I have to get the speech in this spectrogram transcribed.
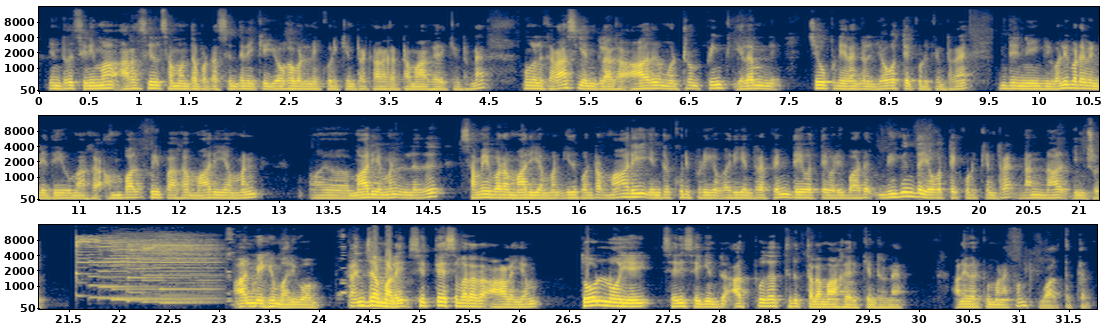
இன்று சினிமா அரசியல் சம்பந்தப்பட்ட சிந்தனைக்கு யோக பலனை குறிக்கின்ற காலகட்டமாக இருக்கின்றன. உங்களுக்கு ராசி எண்களாக ஆறு மற்றும் பிங்க் இளம் சிவப்பு நிறங்கள் யோகத்தை கொடுக்கின்றன. இன்று நீங்கள் வழிபட வேண்டிய தெய்வமாக அம்பாள் குறிப்பாக மாரியம்மன் மாரியம்மன் அல்லது சமயபுரம் மாரியம்மன் இது போன்ற மாரி என்று குறிப்பிட வருகின்ற பெண் தெய்வத்தை வழிபாடு மிகுந்த யோகத்தை கொடுக்கின்ற நன்னாள் இன்று. ஆன்மீகம் அறிவோம். கஞ்சமலை சித்தேஸ்வரர் ஆலயம் தோல் நோயை சரி செய்கின்ற அற்புத திருத்தலமாக இருக்கின்றன. அனைவருக்கும் வணக்கம். வாழ்த்துக்கள்.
